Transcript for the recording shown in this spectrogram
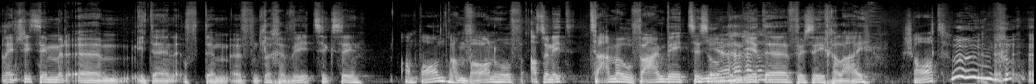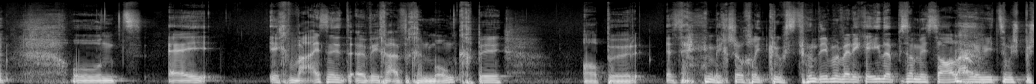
Letztens sind wir ähm, in den, auf dem öffentlichen WC gesehen. Am Bahnhof. Am Bahnhof. Also nicht zusammen auf einem WC, sondern Ja. jeder für sich allein. Schade. Und ey, ich weiß nicht, ob ich einfach ein Monk bin, aber es hat mich schon ein bisschen gerust. Und immer wenn ich irgendetwas an mir anlänge, wie zum Beispiel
